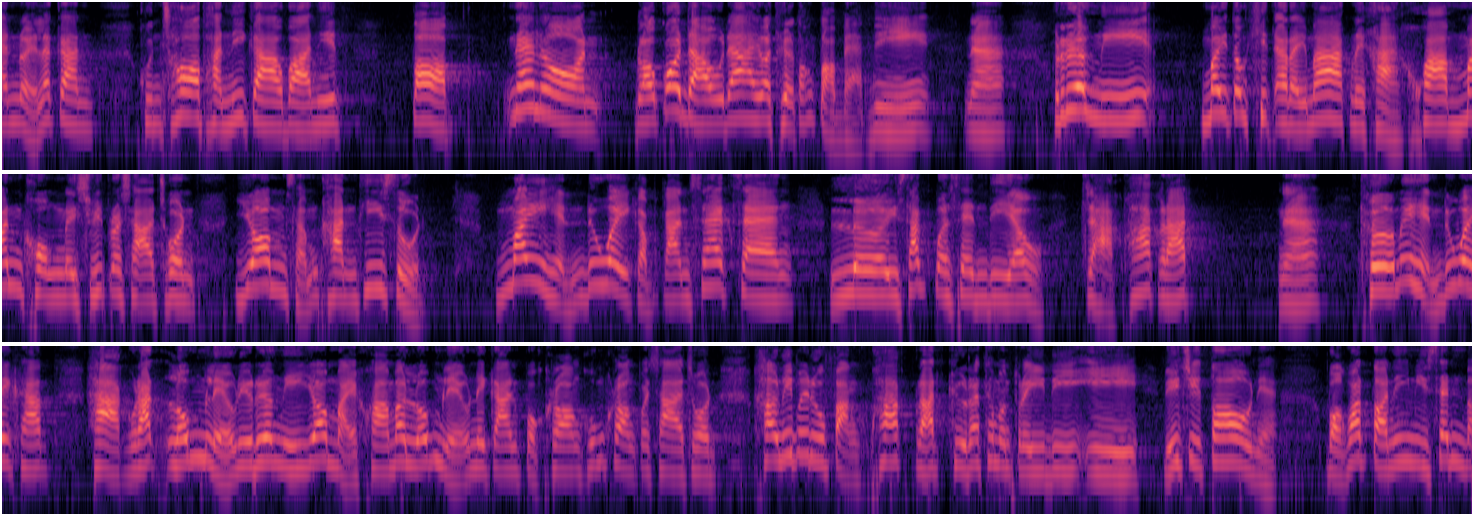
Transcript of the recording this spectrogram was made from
นหน่อยละกัน คุณช่อพันนิกาวานิชตอบแน่นอนเราก็เดาได้ว่าเธอต้องตอบแบบนี้นะเรื่องนี้ไม่ต้องคิดอะไรมากเลยค่ะ ความมั่นคงในชีวิตประชาชนย่อมสำคัญที่สุด ไม่เห็นด้วยกับการแทรกแซงเลยสักเปอร์เซ็นต์เดียวจากภาครัฐนะ เธอไม่เห็นด้วยครับ หากรัฐล้มเหลวในเรื่องนี้ย่อมหมายความว่าล้มเหลวในการปกครองคุ้มครองประชาชน คราวนี้ไปดูฝั่งภาครัฐคือรัฐมนตรีดีดิจิทัลเนี่ยบอกว่าตอนนี้มีเส้นบ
